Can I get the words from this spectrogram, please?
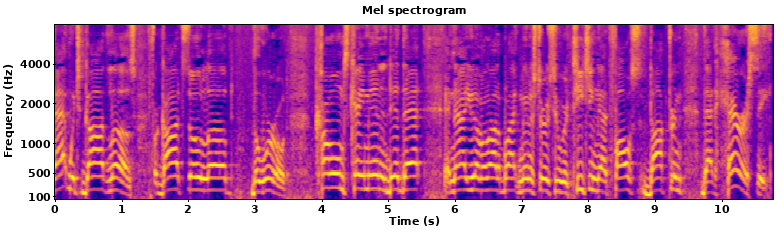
that which God loves. For God so loved the world. Combs came in and did that, and now you have a lot of black ministers who are teaching that false doctrine, that heresy,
